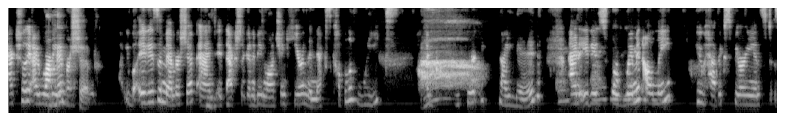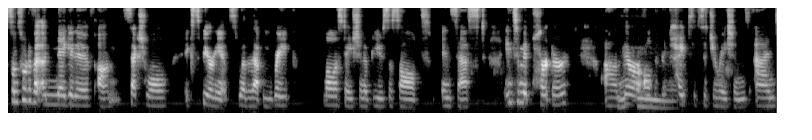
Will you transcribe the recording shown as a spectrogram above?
Actually, I will. Our be, membership. It is a membership, and it's actually going to be launching here in the next couple of weeks. I'm super excited, and it is for women only who have experienced some sort of a, a negative um, sexual experience, whether that be rape, molestation, abuse, assault, incest, intimate partner. Um, there are all different types of situations, and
